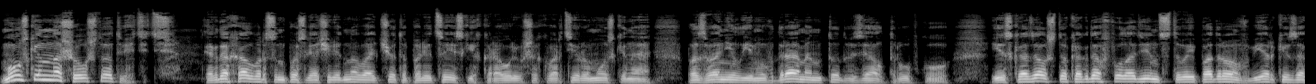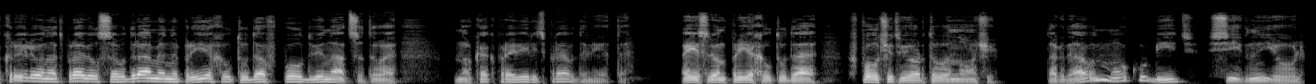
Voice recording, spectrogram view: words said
Мускин нашел, что ответить. Когда Халварсон после очередного отчета полицейских, карауливших квартиру Мускина, позвонил ему в Драмен, тот взял трубку и сказал, что когда в полодиннадцатого ипподром в Берке закрыли, он отправился в Драмен и приехал туда в полдвенадцатого. Но как проверить, правда ли это? А если он приехал туда в полчетвертого ночи? Тогда он мог убить Сигна Юль.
